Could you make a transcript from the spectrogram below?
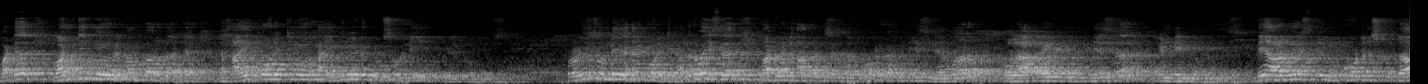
but uh, one thing you remember that uh, the high quality or high grade goods only will produce produce only high quality otherwise uh, what will happen is the foreign companies never collaborate with these uh, Indian companies they always give importance to the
